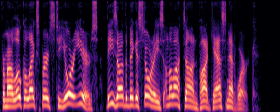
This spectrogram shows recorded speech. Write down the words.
From our local experts to your ears, these are the biggest stories on the Locked On Podcast Network.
